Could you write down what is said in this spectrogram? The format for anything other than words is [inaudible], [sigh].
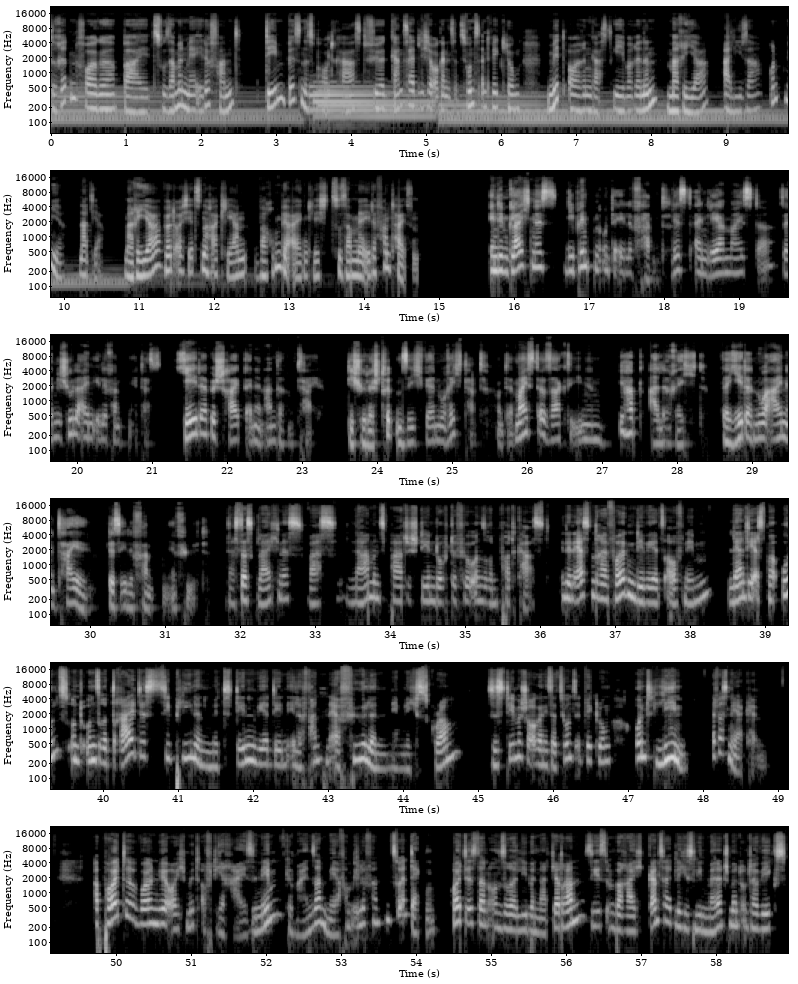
dritten Folge bei Zusammen mehr Elefant, dem Business Podcast für ganzheitliche Organisationsentwicklung mit euren Gastgeberinnen Maria, Alisa und mir, Nadja. Maria wird euch jetzt noch erklären, warum wir eigentlich Zusammen mehr Elefant heißen. In dem Gleichnis Die Blinden und der Elefant lässt ein Lehrmeister seine Schüler einen Elefanten ertasten. Jeder beschreibt einen anderen Teil. Die Schüler stritten sich, wer nur Recht hat, und der Meister sagte ihnen, ihr habt alle Recht, da jeder nur einen Teil des Elefanten erfüllt. Das ist das Gleichnis, was Namenspate stehen durfte für unseren Podcast. In den ersten drei Folgen, die wir jetzt aufnehmen, lernt ihr erstmal uns und unsere drei Disziplinen, mit denen wir den Elefanten erfühlen, nämlich Scrum, systemische Organisationsentwicklung und Lean, etwas näher kennen. Ab heute wollen wir euch mit auf die Reise nehmen, gemeinsam mehr vom Elefanten zu entdecken. Heute ist dann unsere liebe Nadja dran. Sie ist im Bereich ganzheitliches Lean Management unterwegs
